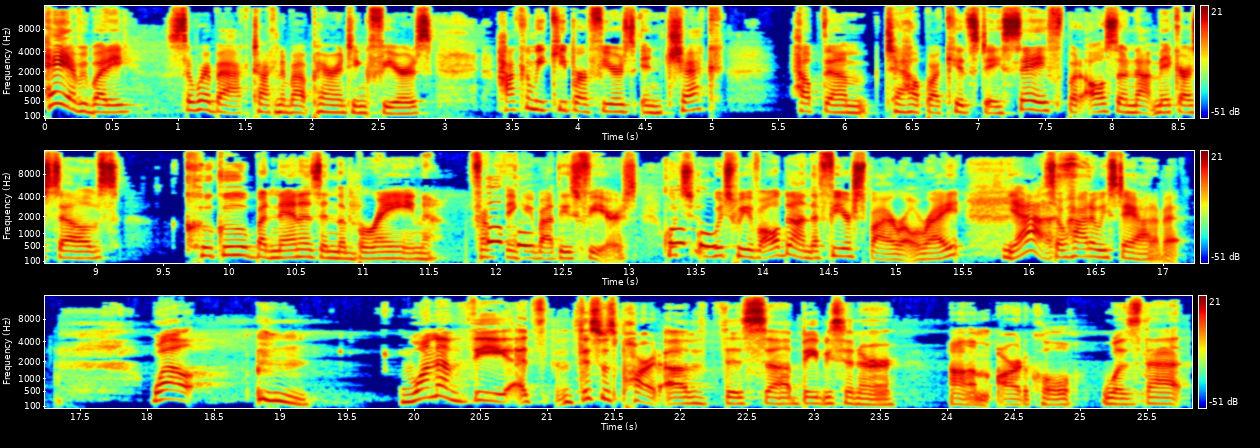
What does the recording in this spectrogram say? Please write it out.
Hey, everybody. So we're back talking about parenting fears. How can we keep our fears in check, help them to help our kids stay safe, but also not make ourselves cuckoo bananas in the brain from thinking about these fears, which, which we've all done, the fear spiral, right? Yeah. So how do we stay out of it? Well, one of the it's, this was part of this uh, BabyCenter um, article was that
